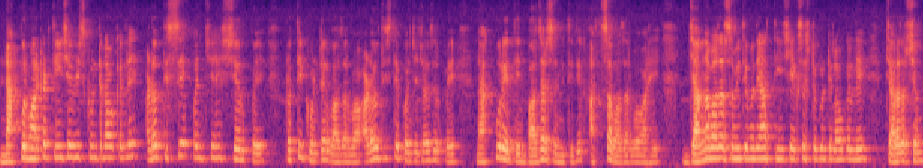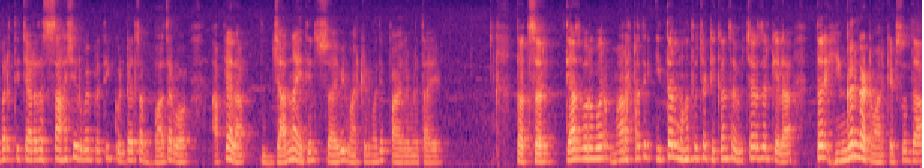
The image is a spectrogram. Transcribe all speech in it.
नागपूर मार्केट तीनशे वीस क्विंटल अवकेले अडतीसशे पंच्याऐंशी रुपये प्रति क्विंटल बाजारभाव अडतीस ते पंचेचाळीस रुपये नागपूर येथील बाजार समितीतील आजचा बाजारभाव आहे. जालना बाजार समितीमध्ये आज तीनशे एकसष्ट क्विंटल अवकेले चार हजार शंभर ते चार हजार सहाशे रुपये प्रति क्विंटलचा बाजारभाव आपल्याला जालना येथील सोयाबीन मार्केटमध्ये पाहायला मिळत आहे. तत्सर त्याचबरोबर महाराष्ट्रातील इतर महत्त्वाच्या ठिकाणचा विचार जर केला तर हिंगणघाट मार्केटसुद्धा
